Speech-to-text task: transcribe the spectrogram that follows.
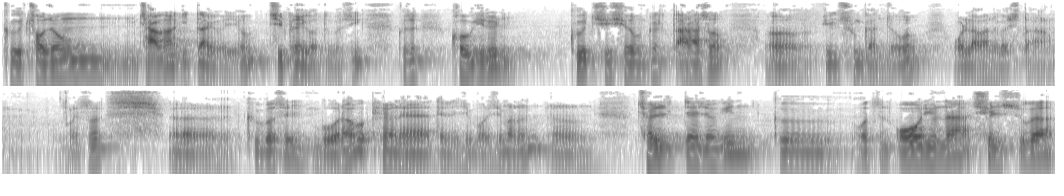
그 조정자가 있다 이거예요. 지평이 같은 것이. 그래서 거기를 그 지시한 걸 따라서 어, 일순간적으로 올라가는 것이다. 그래서 어, 그것을 뭐라고 표현해야 되는지 모르지만은 어, 절대적인 그 어떤 오류나 실수가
